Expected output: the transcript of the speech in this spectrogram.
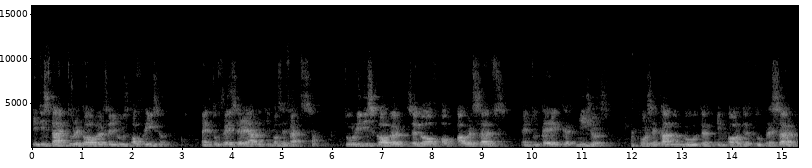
it is time to recover the use of reason and to face the reality of the facts, to rediscover the love of ourselves and to take measures for the common good in order to preserve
